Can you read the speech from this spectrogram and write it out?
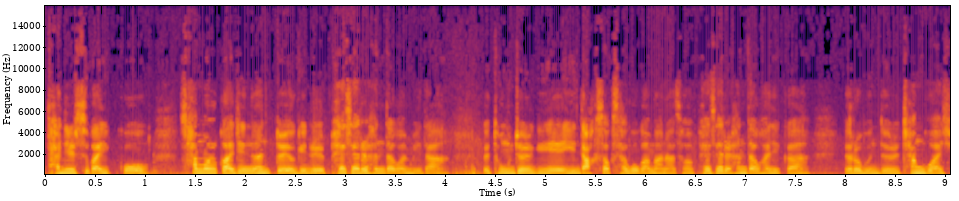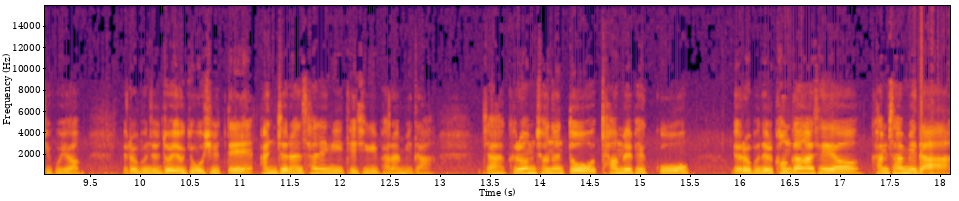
다닐 수가 있고 3월까지는 또 여기를 폐쇄를 한다고 합니다. 그 동절기에 이 낙석 사고가 많아서 폐쇄를 한다고 하니까 여러분들 참고하시고요. 여러분들도 여기 오실 때 안전한 산행이 되시기 바랍니다. 자, 그럼 저는 또 다음에 뵙고 여러분들 건강하세요. 감사합니다.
